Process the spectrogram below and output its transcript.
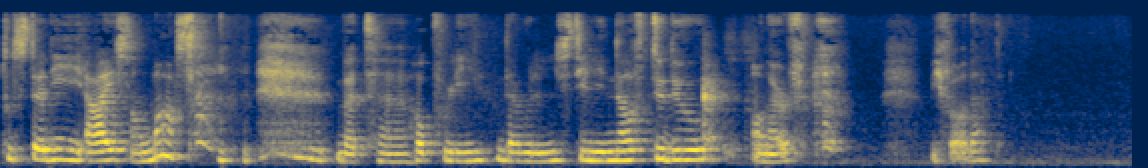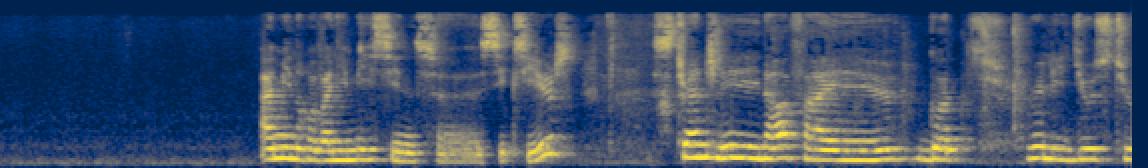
to study ice on Mars. but uh, hopefully there will still enough to do on Earth before that. I'm in Rovaniemi since uh, six years. Strangely enough, I got really used to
